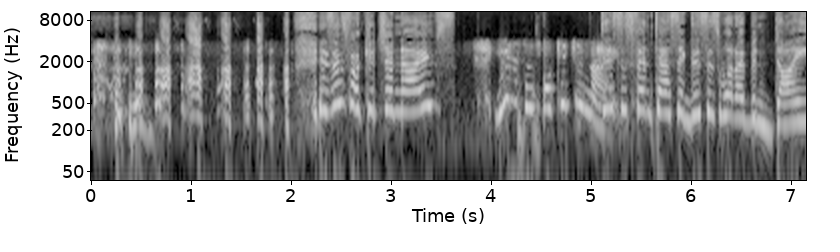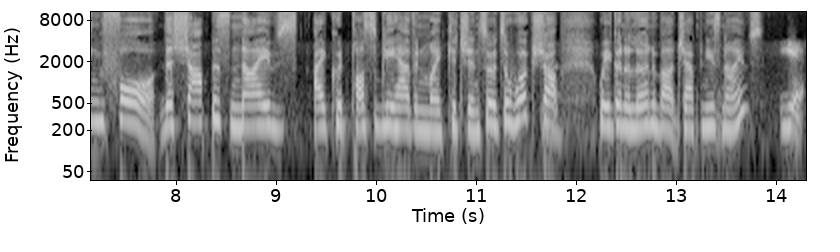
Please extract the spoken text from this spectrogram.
Is this for kitchen knives? Yes, it's for kitchen knives. This is fantastic. This is what I've been dying for. The sharpest knives I could possibly have in my kitchen. So it's a workshop where you're going to learn about Japanese knives. Yes.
